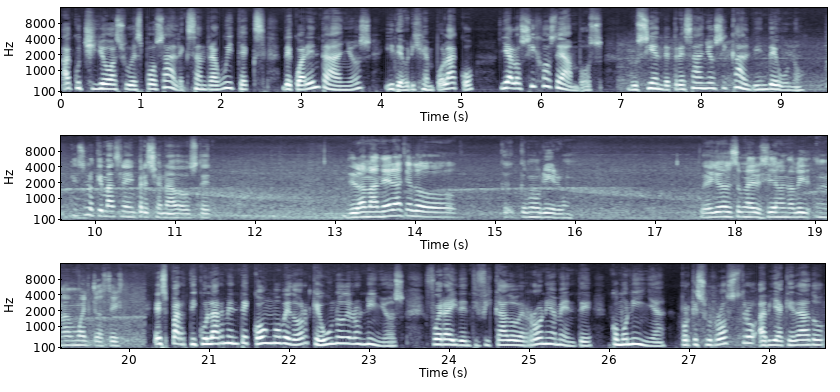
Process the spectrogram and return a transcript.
acuchilló a su esposa Alexandra Witex, de 40 años y de origen polaco, y a los hijos de ambos, Lucien, de 3 años, y Calvin, de 1. ¿Qué es lo que más le ha impresionado a usted? De la manera que, lo, que, murieron. Pues ellos no se merecían una, una muerte así. Es particularmente conmovedor que uno de los niños fuera identificado erróneamente como niña porque su rostro había quedado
